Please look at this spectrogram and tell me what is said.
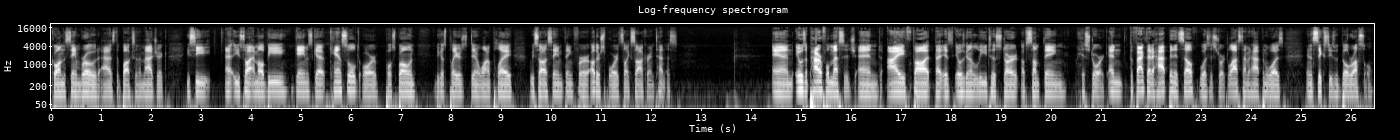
go on the same road as the Bucks and the Magic. You see, uh, you saw MLB games get canceled or postponed because players didn't want to play. We saw the same thing for other sports like soccer and tennis. And it was a powerful message, and I thought that it was going to lead to the start of something historic. And the fact that it happened itself was historic. The last time it happened was in the '60s with Bill Russell,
